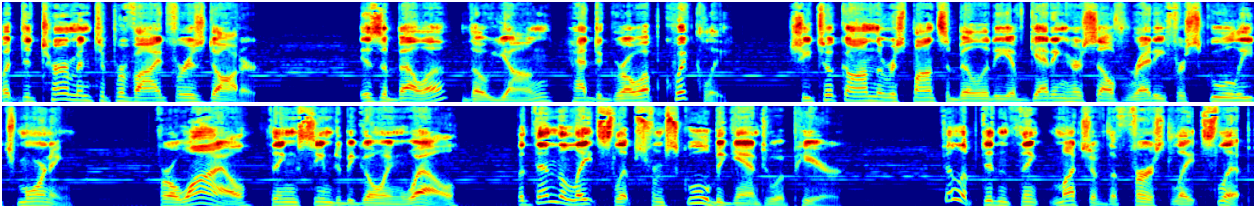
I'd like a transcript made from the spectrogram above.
but determined to provide for his daughter. Isabella, though young, had to grow up quickly she took on the responsibility of getting herself ready for school each morning. For a while, things seemed to be going well, but then the late slips from school began to appear. Philip didn't think much of the first late slip,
